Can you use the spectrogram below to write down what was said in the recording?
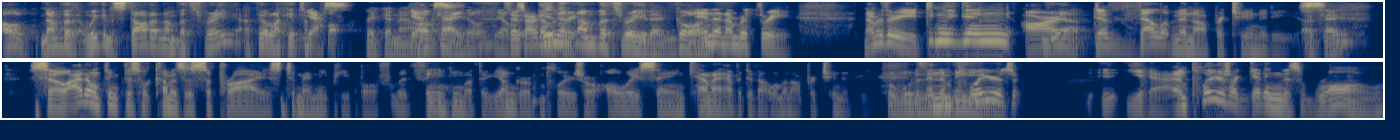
th- number. We can start at number three. I feel like it's a yes. pop picker now. Yes. Okay, so in number at number three, then go on. In at number three, number three, ding ding ding, are yeah. development opportunities. Okay, so I don't think this will come as a surprise to many people with thinking about their younger employers are always saying, "Can I have a development opportunity?" But what does and it employers, mean? yeah, employers are getting this wrong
